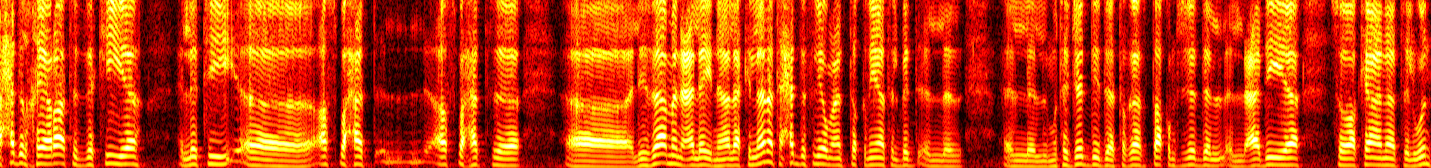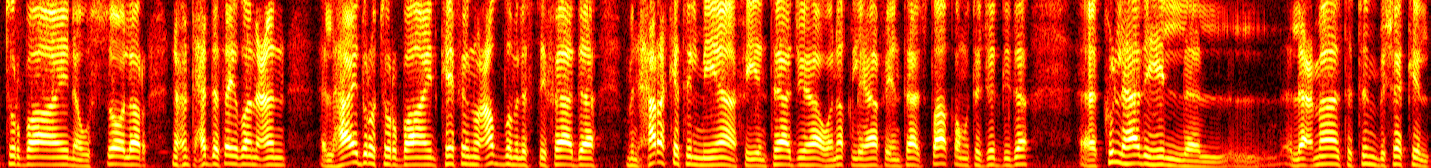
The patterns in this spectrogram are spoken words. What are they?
أحد الخيارات الذكية التي آه، أصبحت أصبحت آه، لزاما علينا لكن لا نتحدث اليوم عن التقنيات البد... المتجددة تغيرات الطاقه المتجددة العادية سواء كانت ال wind turbine أو السولر. نحن نتحدث أيضا عن ال hydro turbine كيف نعظم الاستفادة من حركة المياه في إنتاجها ونقلها في إنتاج طاقة متجددة. آه، كل هذه الأعمال تتم بشكل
